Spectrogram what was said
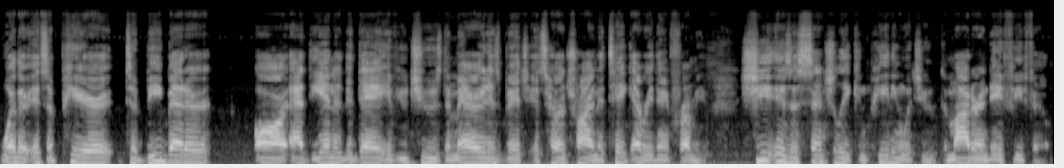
Whether it's appear to be better or at the end of the day, if you choose to marry this bitch, it's her trying to take everything from you. She is essentially competing with you, the modern day female.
